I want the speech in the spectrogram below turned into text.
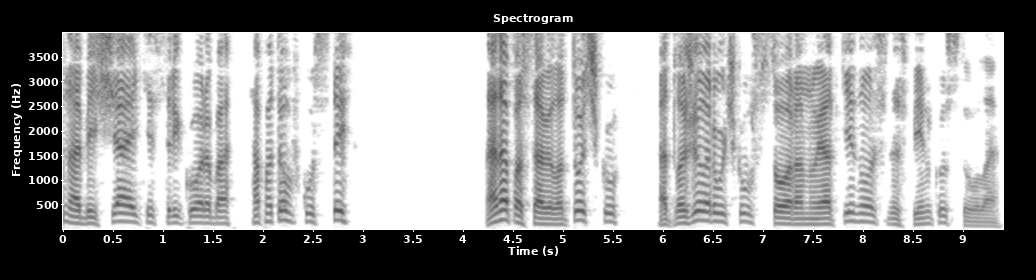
наобещаете с три короба, а потом в кусты. Она поставила точку, отложила ручку в сторону и откинулась на спинку стула.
